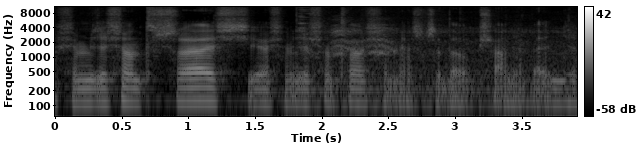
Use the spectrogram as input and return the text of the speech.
Osiemdziesiąt sześć i osiemdziesiąt osiem jeszcze do obsiania będzie.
